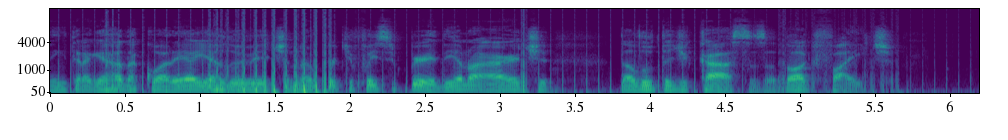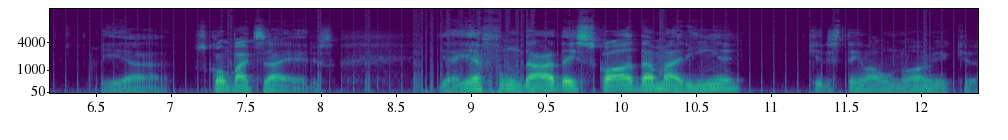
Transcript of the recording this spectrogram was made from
Entre a Guerra da Coreia e a Guerra do Vietnã, porque foi se perdendo a arte da luta de caças, a dogfight, e a, os combates aéreos. E aí é fundada a Escola da Marinha, que eles têm lá um nome que eu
